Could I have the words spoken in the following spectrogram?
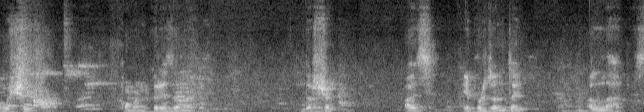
অবশ্যই কমেন্ট করে জানাবেন। দর্শক, আজ এ পর্যন্তই। আল্লাহ হাফিজ।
